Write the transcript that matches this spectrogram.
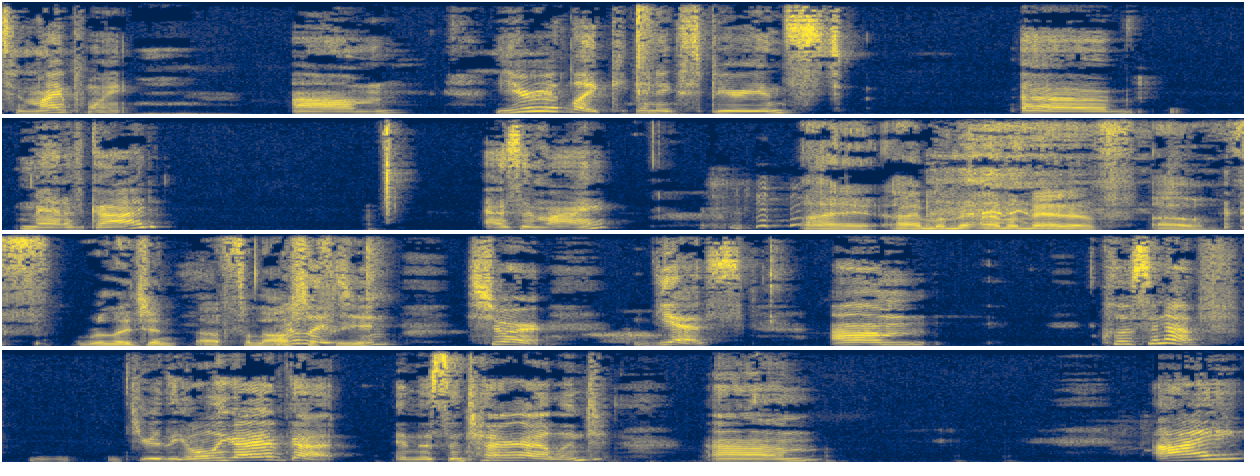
to my point. Um, you're like an experienced uh, man of God, as am I. I, I'm a, I'm a man of, of religion, of philosophy. Religion, sure, yes. Um, close enough. You're the only guy I've got in this entire island. Um, I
